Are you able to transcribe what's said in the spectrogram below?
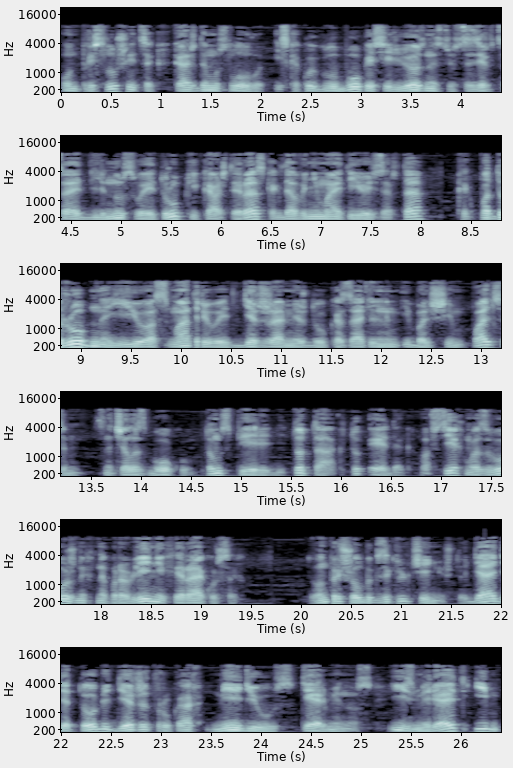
он прислушается к каждому слову и с какой глубокой серьезностью созерцает длину своей трубки каждый раз, когда вынимает ее изо рта, как подробно ее осматривает, держа между указательным и большим пальцем, сначала сбоку, потом спереди, то так, то эдак, во всех возможных направлениях и ракурсах, то он пришел бы к заключению, что дядя Тоби держит в руках медиус, терминус, и измеряет им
